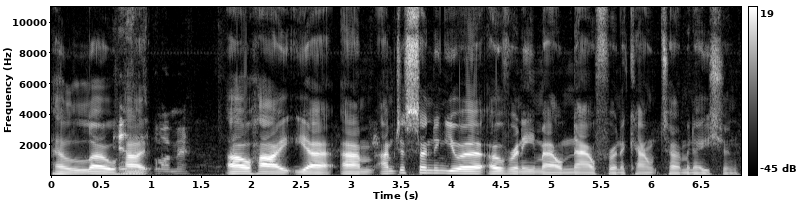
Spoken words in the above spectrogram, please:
Hello. Business hi. department. Oh, hi. Yeah. Um, I'm just sending you a, over an email now for an account termination.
